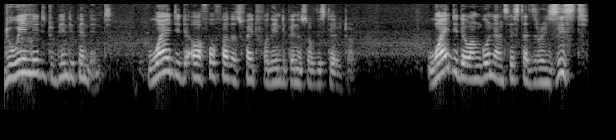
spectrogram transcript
Do we need to be independent? Why did our forefathers fight for the independence of this territory? Why did our Angoni ancestors resist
